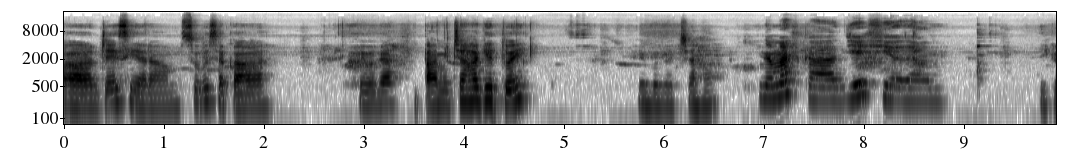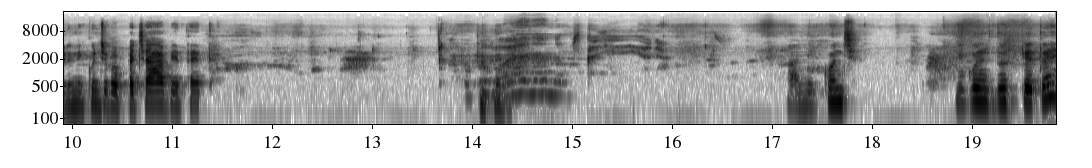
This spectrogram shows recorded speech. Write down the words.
जय सियाराम शुभ सकाळ. हे बघा आता आम्ही चहा घेतोय. हे बघा चहा. नमस्कार जय श्रीराम इकडे निकुंजचे पप्पा चहा पित आहेत हा निकुंज. निकुंज दूध पितोय.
